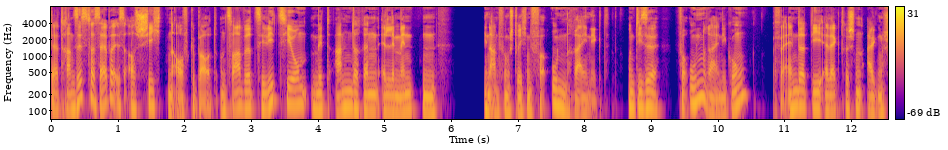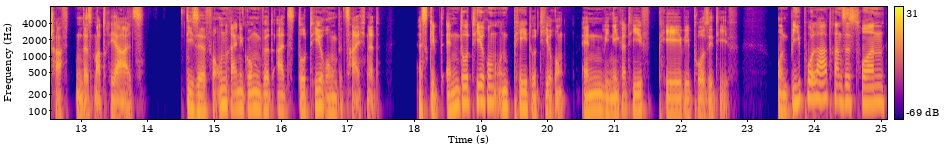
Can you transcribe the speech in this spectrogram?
Der Transistor selber ist aus Schichten aufgebaut. Und zwar wird Silizium mit anderen Elementen in Anführungsstrichen verunreinigt. Und diese Verunreinigung verändert die elektrischen Eigenschaften des Materials. Diese Verunreinigung wird als Dotierung bezeichnet. Es gibt N-Dotierung und P-Dotierung. N wie negativ, P wie positiv. Und Bipolartransistoren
